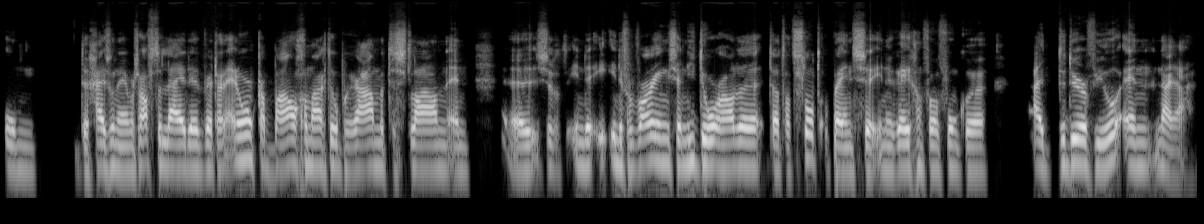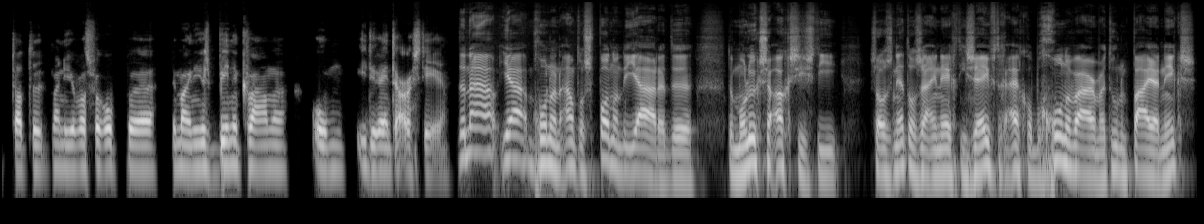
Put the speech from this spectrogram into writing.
om de gijzelnemers af te leiden, werd er een enorm kabaal gemaakt door op ramen te slaan. En eh, zodat in de, in de verwarring ze niet door hadden dat dat slot opeens in een regen van vonken uit de deur viel. En nou ja, dat de manier was waarop de mariniers binnenkwamen om iedereen te arresteren. Daarna ja, begonnen een aantal spannende jaren. De, de Molukse acties die, zoals ik net al zei, in 1970 eigenlijk al begonnen waren, maar toen een paar jaar niks.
